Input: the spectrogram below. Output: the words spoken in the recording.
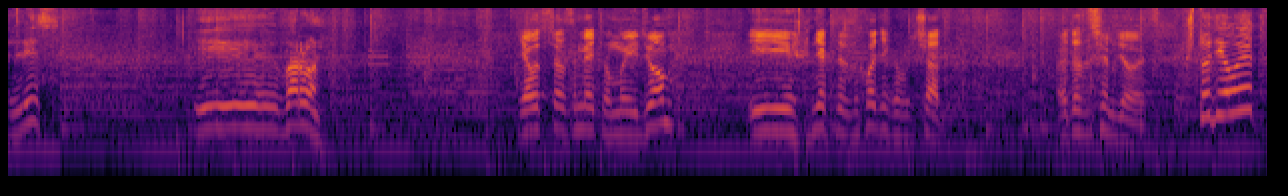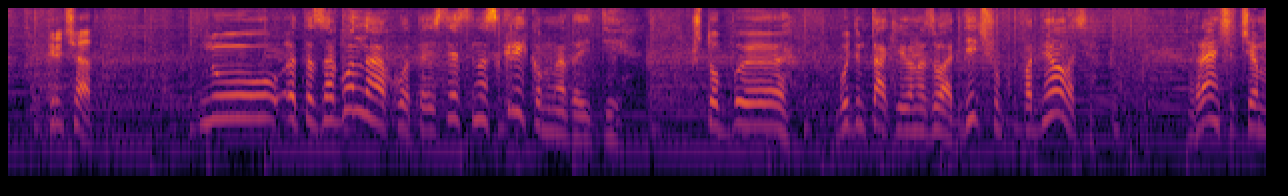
лис и ворон. Я вот сейчас заметил, мы идем, и некоторые из охотников кричат. Это зачем делается? Что делают? Кричат. Ну, это загонная охота, естественно, с криком надо идти, чтобы, э, будем так ее называть, дичь, чтобы поднялась раньше, чем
